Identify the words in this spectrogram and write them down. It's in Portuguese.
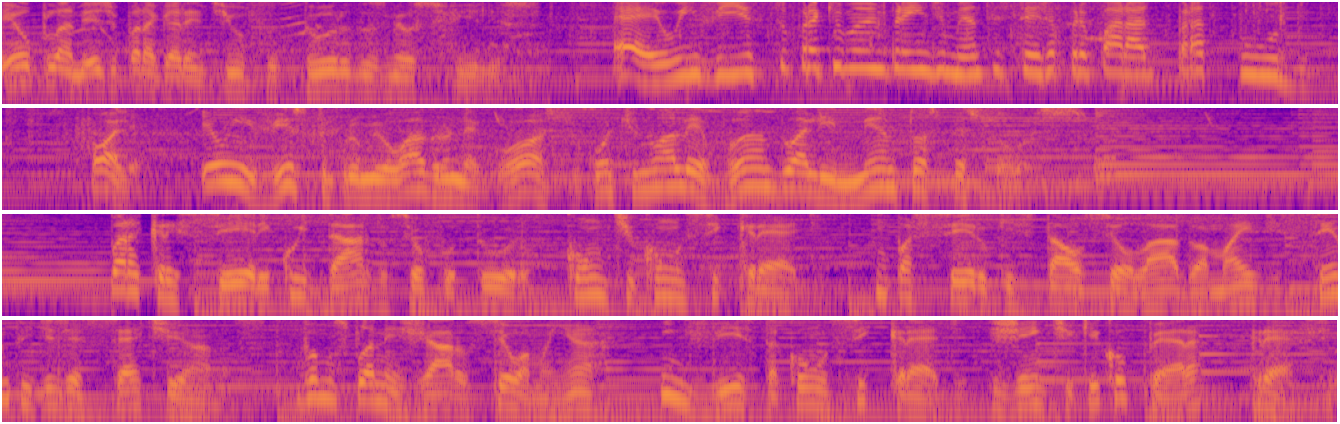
Eu planejo para garantir o futuro dos meus filhos. É, eu invisto para que o meu empreendimento esteja preparado para tudo. Olha, eu invisto para o meu agronegócio continuar levando alimento às pessoas. Para crescer e cuidar do seu futuro, conte com o Sicredi, um parceiro que está ao seu lado há mais de 117 anos. Vamos planejar o seu amanhã? Invista com o Sicredi. Gente que coopera cresce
